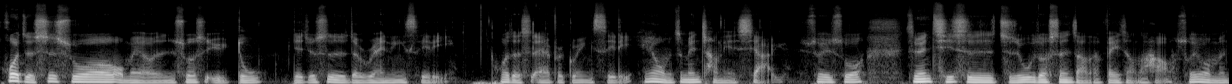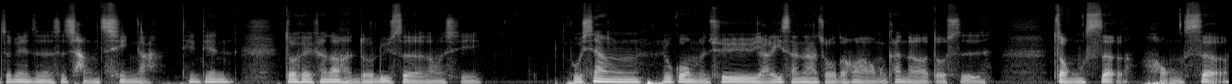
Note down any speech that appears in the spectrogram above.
或者是说我们有人说是雨都，也就是 The Raining City，或者是 Evergreen City，因为我们这边常年下雨，所以说这边其实植物都生长得非常的好，所以我们这边真的是常青啊，天天都可以看到很多绿色的东西。不像如果我们去亚利桑那州的话，我们看到的都是棕色、红色，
